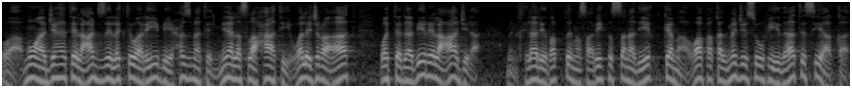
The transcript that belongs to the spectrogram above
ومواجهة العجز الاكتواري بحزمة من الإصلاحات والإجراءات والتدابير العاجلة. من خلال ضبط مصاريف الصناديق كما وافق المجلس في ذات السياق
